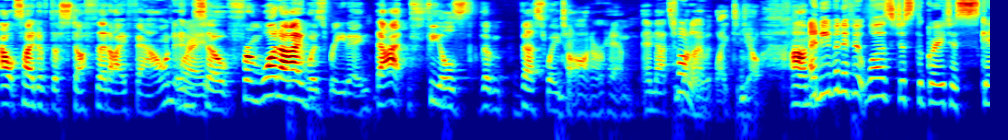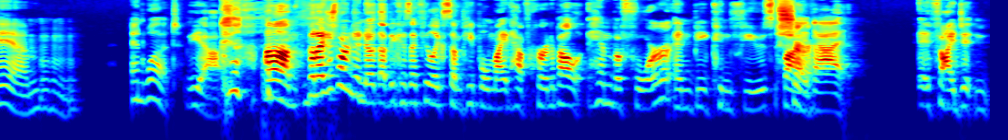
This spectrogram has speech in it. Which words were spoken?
outside of the stuff that I found. And Right. so from what I was reading, that feels the best way to honor him and that's what I would like to do. Um And even if it was just the greatest scam, mhm. and what? Yeah. um, but I just wanted to note that because I feel like some people might have heard about him before and be confused by Sure. that if I didn't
